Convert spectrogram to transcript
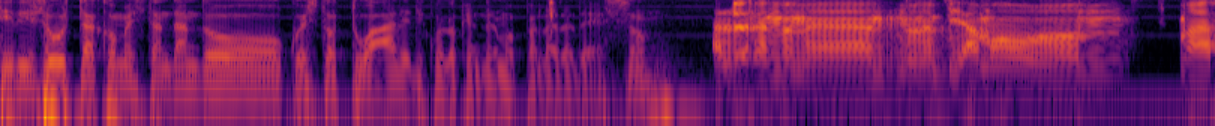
ti risulta come sta andando questo attuale di quello che andremo a parlare adesso? Allora, non, non abbiamo... Mm, ma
